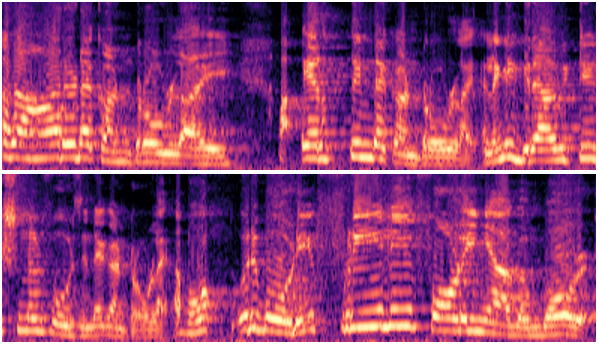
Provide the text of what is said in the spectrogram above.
അത് ആരുടെ കൺട്രോളിലായി? എർത്തിന്റെ കൺട്രോളിലായി. അല്ലെങ്കിൽ ഗ്രാവിറ്റേഷണൽ ഫോഴ്സിന്റെ കൺട്രോളിലായി. അപ്പോൾ ഒരു ബോഡി ഫ്രീലി ഫോളോയിങ് ആകുമ്പോൾ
